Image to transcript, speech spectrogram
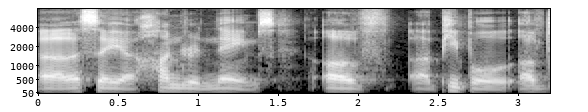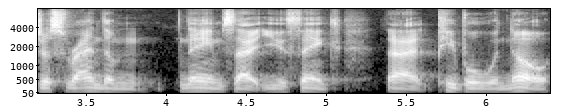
uh, let's say, a hundred names of uh, people of just random names that you think that people would know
